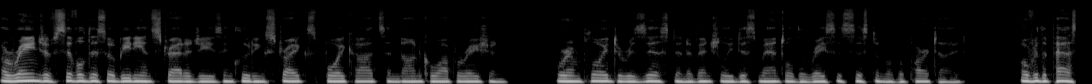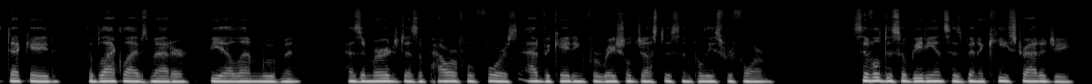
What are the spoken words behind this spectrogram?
A range of civil disobedience strategies, including strikes, boycotts, and non cooperation, were employed to resist and eventually dismantle the racist system of apartheid. Over the past decade, the Black Lives Matter BLM movement has emerged as a powerful force advocating for racial justice and police reform. Civil disobedience has been a key strategy,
